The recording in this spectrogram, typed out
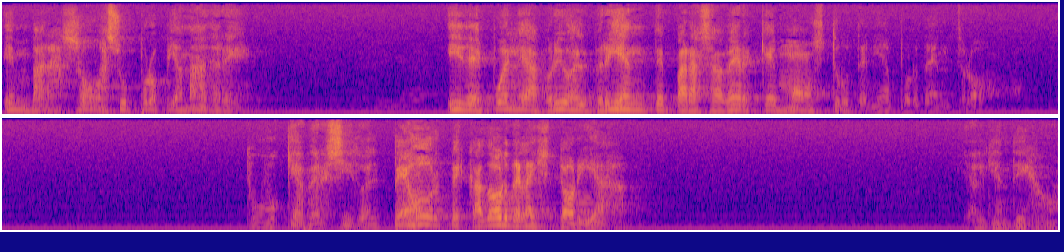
embarazó a su propia madre y después le abrió el vientre para saber qué monstruo tenía por dentro. Tuvo que haber sido el peor pecador de la historia. Y alguien dijo,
